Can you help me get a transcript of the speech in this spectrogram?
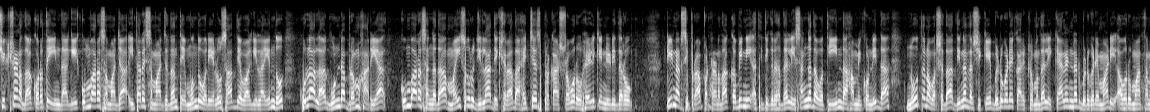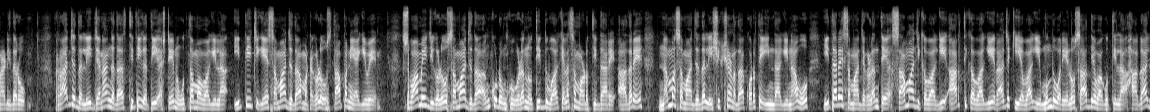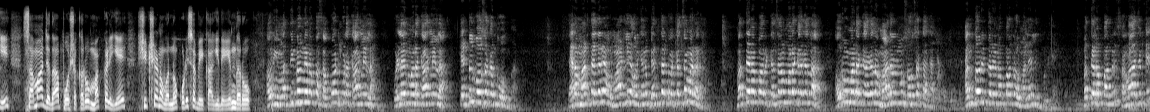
ಶಿಕ್ಷಣದ ಕೊರತೆಯಿಂದಾಗಿ ಕುಂಬಾರ ಸಮಾಜ, ಇತರೆ ಸಮಾಜದಂತೆ ಮುಂದುವರಿಯಲು ಸಾಧ್ಯವಾಗಿಲ್ಲ ಎಂದು ಕುಲಾಲ ಗುಂಡ ಬ್ರಹ್ಮಾರ್ಯ, ಕುಂಬಾರ ಸಂಘದ ಮೈಸೂರು ಜಿಲ್ಲಾಧ್ಯಕ್ಷರಾದ ಎಚ್ ಎಸ್ ಪ್ರಕಾಶ್ ರವರು ಹೇಳಿಕೆ ನೀಡಿದರು. ಟಿ ನರಸೀಪುರ ಪಟ್ಟಣದ ಕಬಿನಿ ಅತಿಥಿ ಗೃಹದಲ್ಲಿ ಸಂಘದ ವತಿಯಿಂದ ಹಮ್ಮಿಕೊಂಡಿದ್ದ ನೂತನ ವರ್ಷದ ದಿನದರ್ಶಿಕೆ ಬಿಡುಗಡೆ ಕಾರ್ಯಕ್ರಮದಲ್ಲಿ ಕ್ಯಾಲೆಂಡರ್ ಬಿಡುಗಡೆ ಮಾಡಿ ಅವರು ಮಾತನಾಡಿದರು. ರಾಜ್ಯದಲ್ಲಿ ಜನಾಂಗದ ಸ್ಥಿತಿಗತಿ ಅಷ್ಟೇನು ಉತ್ತಮವಾಗಿಲ್ಲ. ಇತ್ತೀಚೆಗೆ ಸಮಾಜದ ಮಠಗಳು ಸ್ಥಾಪನೆಯಾಗಿವೆ. ಸ್ವಾಮೀಜಿಗಳು ಸಮಾಜದ ಅಂಕುಡೊಂಕುಗಳನ್ನು ತಿದ್ದುವ ಕೆಲಸ ಮಾಡುತ್ತಿದ್ದಾರೆ. ಆದರೆ ನಮ್ಮ ಸಮಾಜದಲ್ಲಿ ಶಿಕ್ಷಣದ ಕೊರತೆಯಿಂದಾಗಿ ನಾವು ಇತರೆ ಸಮಾಜಗಳಂತೆ ಸಾಮಾಜಿಕವಾಗಿ, ಆರ್ಥಿಕವಾಗಿ ರಾಜಕೀಯವಾಗಿ ಮುಂದುವರಿಯಲು ಸಾಧ್ಯವಾಗುತ್ತಿಲ್ಲ. ಹಾಗಾಗಿ ಸಮಾಜದ ಪೋಷಕರು ಮಕ್ಕಳಿಗೆ ಶಿಕ್ಷಣವನ್ನು ಕೊಡಿಸಬೇಕಾಗಿದೆ ಎಂದರು. ಅವ್ರಿಗೆ ಮತ್ತಿನ್ನೊಂದೇನಪ್ಪ ಸಪೋರ್ಟ್ ಕೊಡೋಕ್ಕಾಗಲಿಲ್ಲ ಒಳ್ಳೇದು ಮಾಡೋಕ್ಕಾಗಲಿಲ್ಲ ಕೆಟ್ಟದ್ದು ಬೋಸಕ್ಕಂತೂ ಹೋಗ್ಬಾರ್ದು ಯಾರ ಮಾಡ್ತಾ ಇದ್ದಾರೆ ಅವ್ರು ಮಾಡಲಿ, ಅವ್ರಿಗೇನೋ ಬೆನ್ ತಟ್ಟುವ ಕೆಲಸ ಮಾಡೋಣ ಮತ್ತೇನಪ್ಪ ಅವ್ರ ಕೆಲಸ ಮಾಡೋಕ್ಕಾಗಲ್ಲ, ಅವರು ಮಾಡೋಕ್ಕಾಗಲ್ಲ ಮಾಡೋರನ್ನು ಸೋಸೋಕ್ಕಾಗಲ್ಲ. ಅಂಥವ್ರು ಇದ್ದಾರೇನಪ್ಪ ಅಂದ್ರೆ ಅವ್ರ ಮನೇಲಿ ಇದ್ಬಿಡ್ಲಿ ಮತ್ತೇನಪ್ಪ ಅಂದರೆ ಸಮಾಜಕ್ಕೆ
